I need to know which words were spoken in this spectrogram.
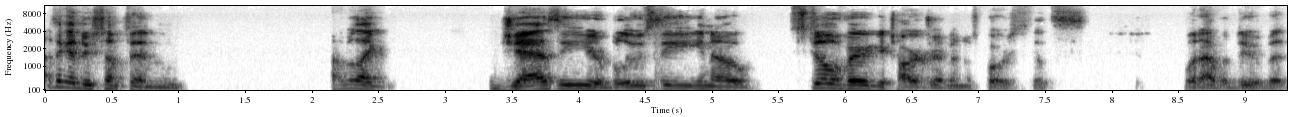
I think I do something. I'm like jazzy or bluesy. You know, still very guitar driven. Of course, that's what I would do. But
